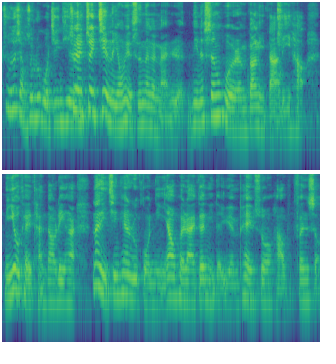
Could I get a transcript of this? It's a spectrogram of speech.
就我在想说，如果今天，所以最贱的永远是那个男人，你的生活人帮你打理好，你又可以谈到恋爱。那你今天如果你要回来跟你的原配说好分手，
